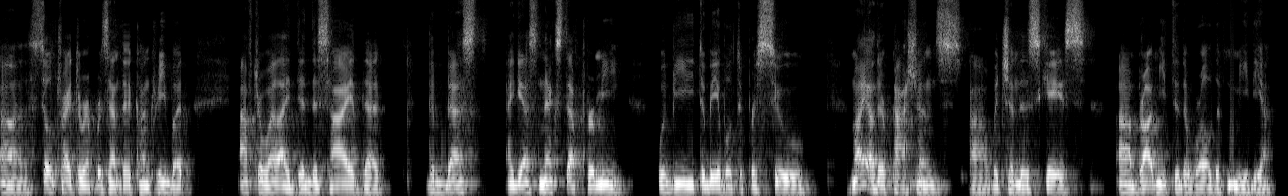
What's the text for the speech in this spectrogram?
uh, still tried to represent the country but after a while i did decide that the best i guess next step for me would be to be able to pursue my other passions uh, which in this case uh, brought me to the world of media.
